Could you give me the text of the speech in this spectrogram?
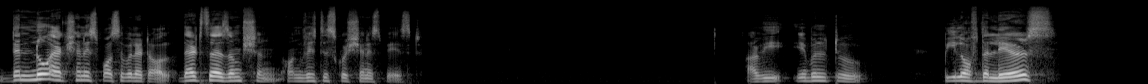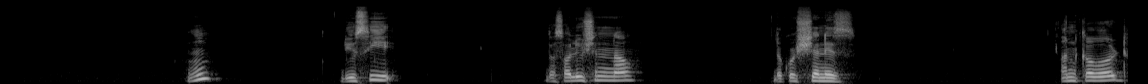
then no action is possible at all. That's the assumption on which this question is based. Are we able to peel off the layers? Hmm? Do you see the solution now? The question is uncovered.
